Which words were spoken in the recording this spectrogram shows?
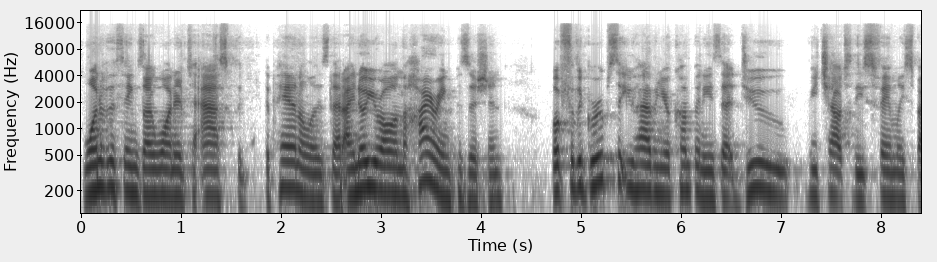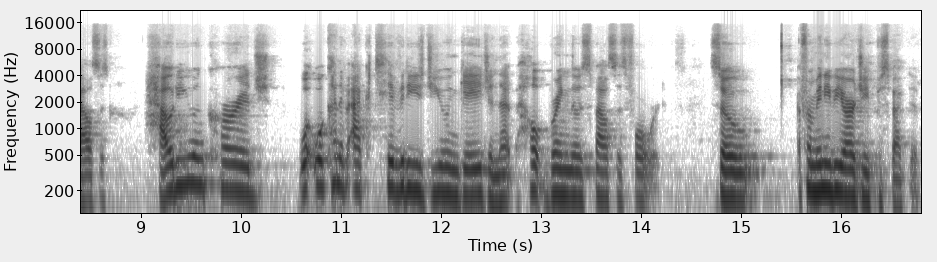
One of the things I wanted to ask the, the panel is that I know you're all in the hiring position, but for the groups that you have in your companies that do reach out to these family spouses, how do you encourage, what, what kind of activities do you engage in that help bring those spouses forward? So from an EBRG perspective.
